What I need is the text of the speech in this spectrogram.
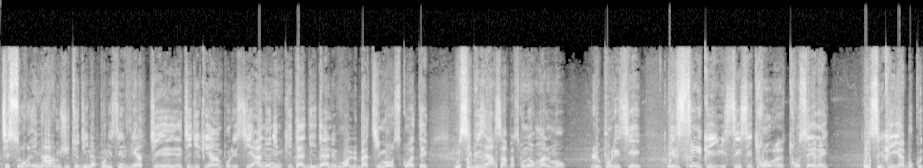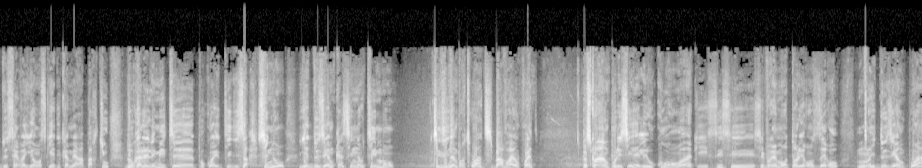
tu sors une arme, je te dis, la police, elle vient. Tu, tu dis qu'il y a un policier anonyme qui t'a dit d'aller voir le bâtiment squatté. Mais c'est bizarre, ça, parce que normalement, le policier, il sait qu'ici, c'est trop, euh, trop serré. Il sait qu'il y a beaucoup de surveillance, qu'il y a des caméras partout. Donc à la limite, euh, pourquoi il te dit ça? Sinon, il y a le deuxième cas, sinon tu mort. Tu dis n'importe quoi, c'est pas vrai en fait. Parce qu'un policier, il est au courant, hein, qu'ici, c'est vraiment tolérance zéro. Et deuxième point,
